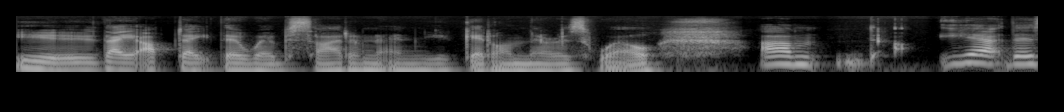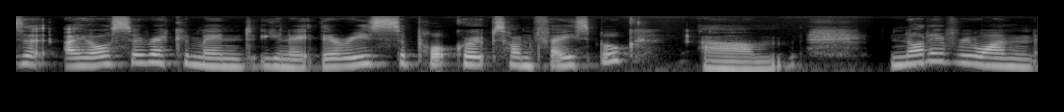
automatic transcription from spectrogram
you they update their website and, and you get on there as well. Um, yeah, there's a. I also recommend you know there is support groups on Facebook. Um, not everyone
